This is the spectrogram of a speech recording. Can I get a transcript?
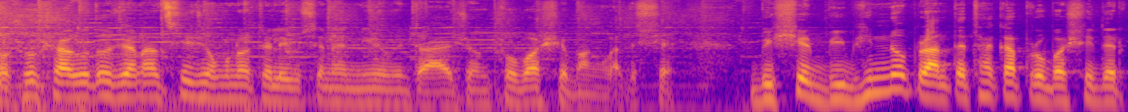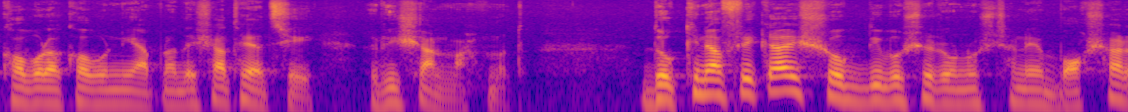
দর্শক, স্বাগত জানাচ্ছি যমুনা টেলিভিশনের নিয়মিত আয়োজন প্রবাসী বাংলাদেশে। বিশ্বের বিভিন্ন প্রান্তে থাকা প্রবাসীদের খবরাখবর নিয়ে আপনাদের সাথে আছি রিশান মাহমুদ। দক্ষিণ আফ্রিকায় শোক দিবসের অনুষ্ঠানে বসার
